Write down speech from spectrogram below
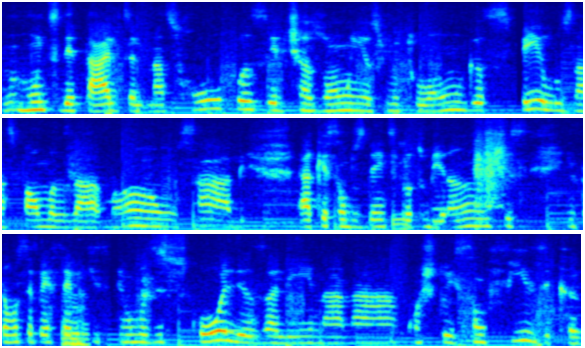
muitos detalhes ali nas roupas, ele tinha as unhas muito longas, pelos nas palmas da mão, sabe? A questão dos dentes protuberantes. Então você percebe uhum. que tem umas escolhas ali na, na constituição física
